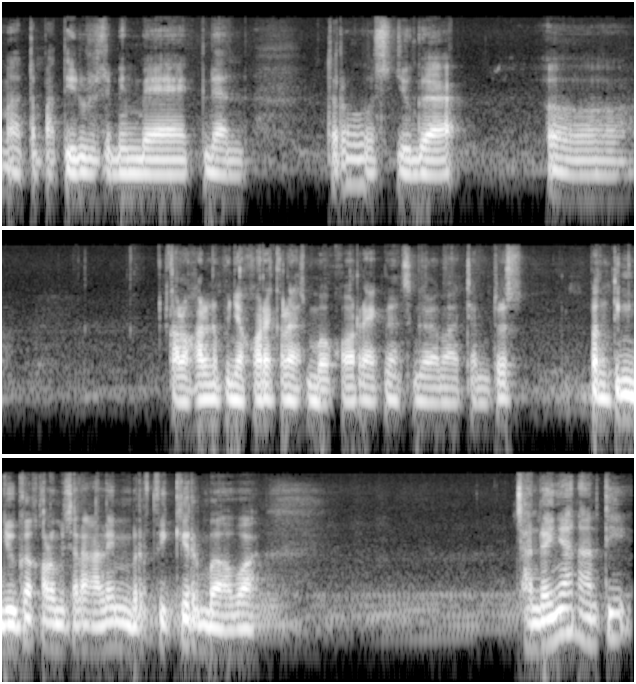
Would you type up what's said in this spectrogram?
eh, tempat tidur sleeping bag dan terus juga uh, kalau kalian punya korek kalian harus bawa korek dan segala macam. Terus penting juga kalau misalnya kalian berpikir bahwa seandainya nanti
